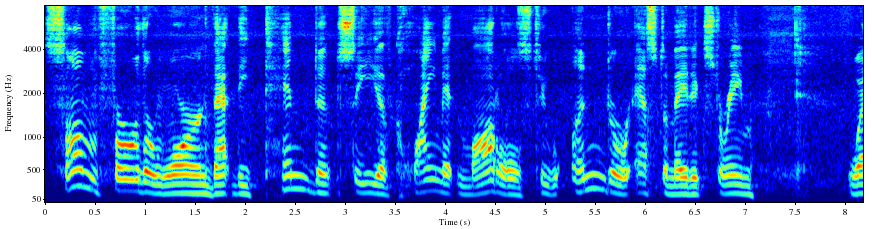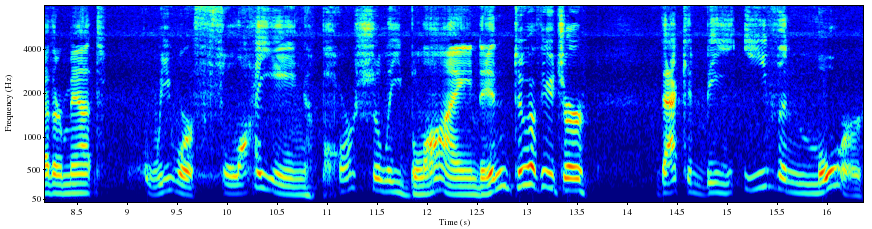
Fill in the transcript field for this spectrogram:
Some further warn that the tendency of climate models to underestimate extreme weather meant we were flying partially blind into a future that could be even more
